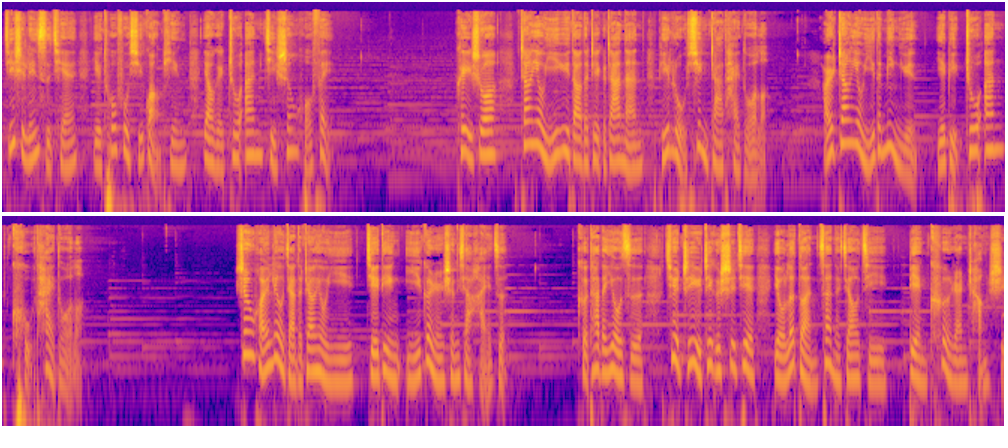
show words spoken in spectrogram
即使临死前也托付许广平要给朱安寄生活费。可以说，张幼仪遇到的这个渣男比鲁迅渣太多了，而张幼仪的命运也比朱安苦太多了。身怀六甲的张幼仪决定一个人生下孩子，可她的幼子却只与这个世界有了短暂的交集，便溘然长逝。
